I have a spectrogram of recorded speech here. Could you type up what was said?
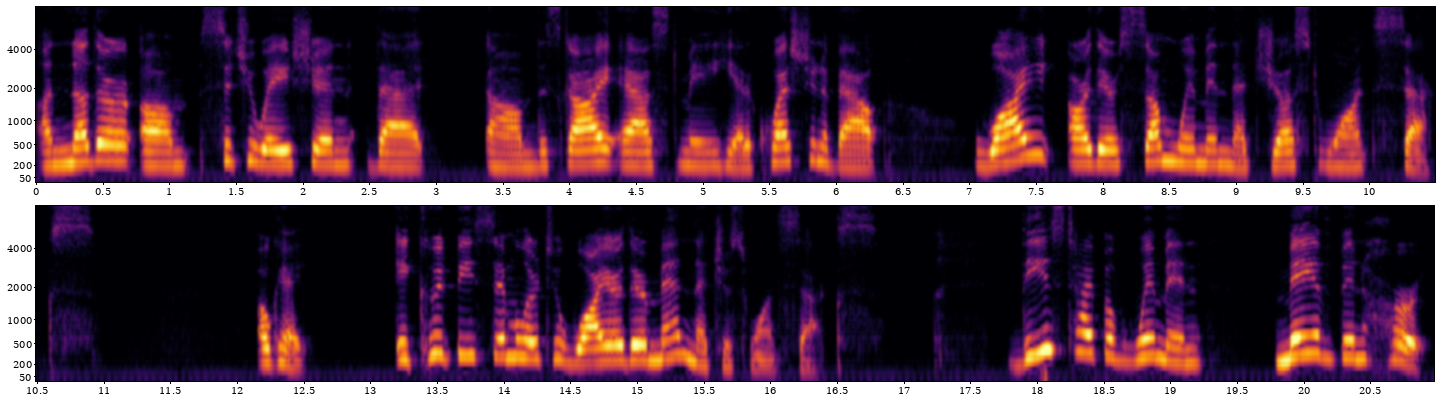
another um, situation that um, this guy asked me. He had a question about why are there some women that just want sex? Okay, it could be similar to why are there men that just want sex? These type of women may have been hurt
